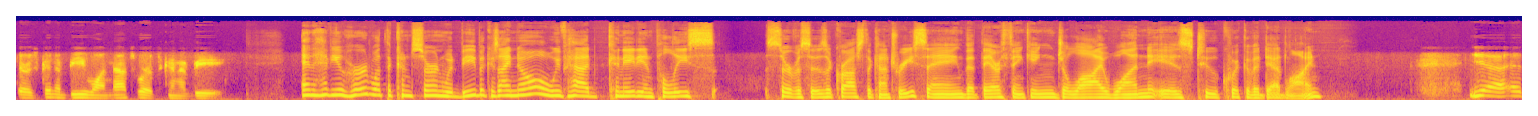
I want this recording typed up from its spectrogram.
there's going to be one, that's where it's going to be. And have you heard what the concern would be? Because I know we've had Canadian police services across the country saying that they're thinking July 1 is too quick of a deadline. Yeah,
